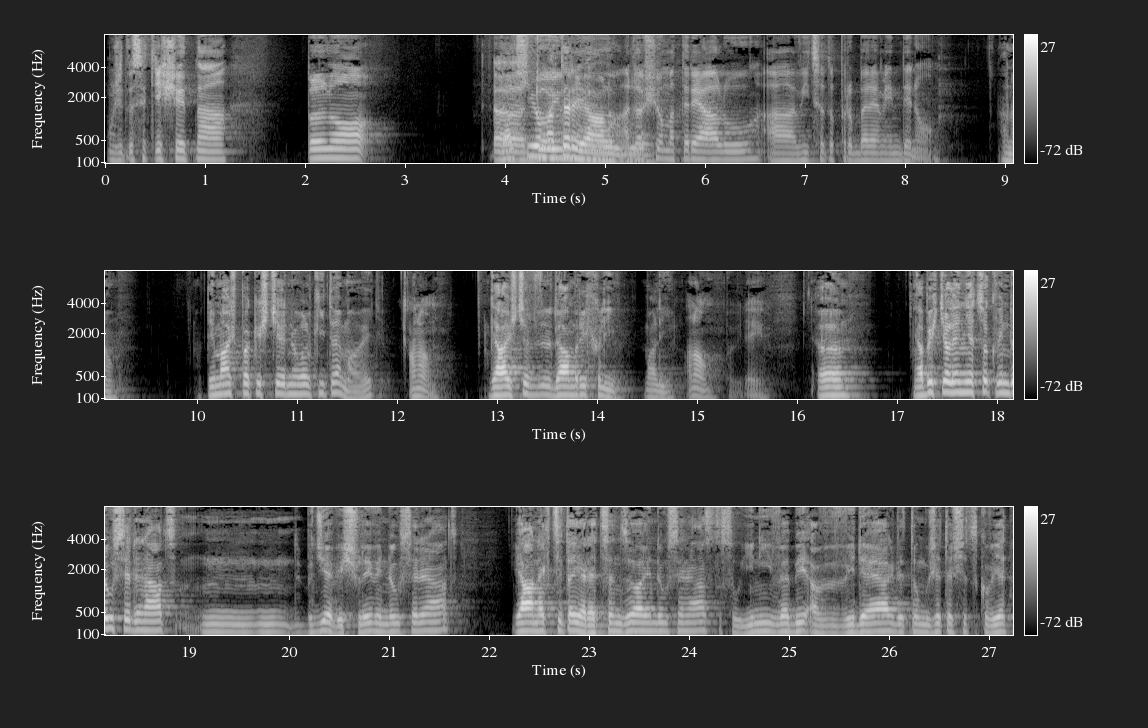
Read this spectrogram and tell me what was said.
můžete se těšit na plno eh, dalšího materiálu. A dalšího materiálu a více to probereme jindy, no. Ano. Ty máš pak ještě jedno velký téma, viď? Ano. Já ještě dám rychlý, malý. Ano, povídej. Uh, já bych chtěl jen něco k Windows 11, mm, protože vyšly Windows 11. Já nechci tady recenzovat Windows 11, to jsou jiný weby a videa, kde to můžete všechno vědět.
